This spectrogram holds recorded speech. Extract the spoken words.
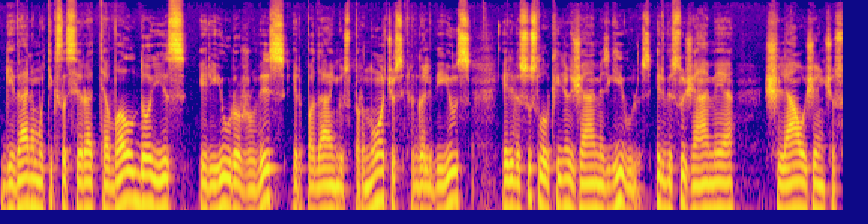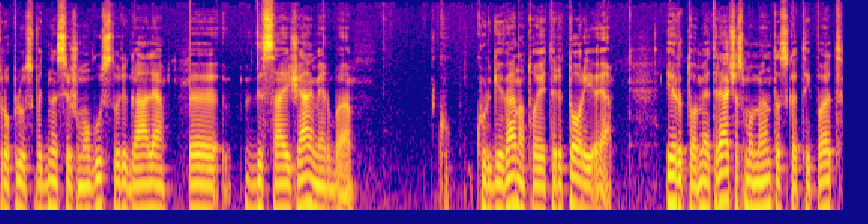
Gyvenimo tikslas yra te valdo jis ir jūro žuvis, ir padangius sparnuočius, ir galvijus, ir visus laukinius žemės gyvulius, ir visus žemėje šliaužiančius roplius. Vadinasi, žmogus turi galę e, visai žemė arba kur gyvena toje teritorijoje. Ir tuomet trečias momentas, kad taip pat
